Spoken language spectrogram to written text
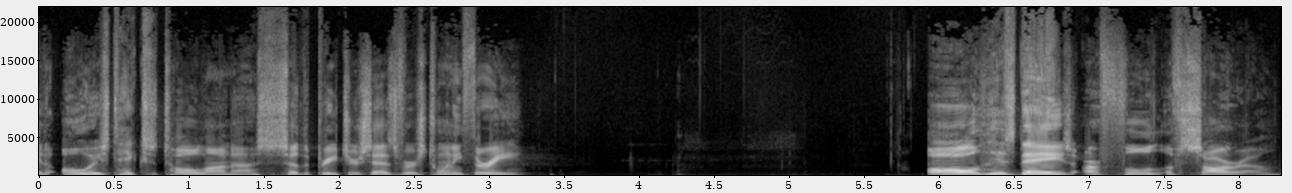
it always takes a toll on us. So the preacher says, verse 23 all his days are full of sorrow,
